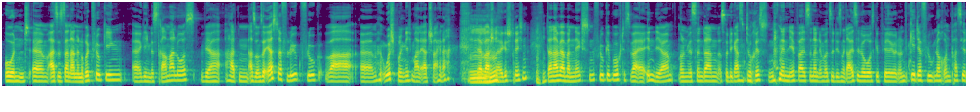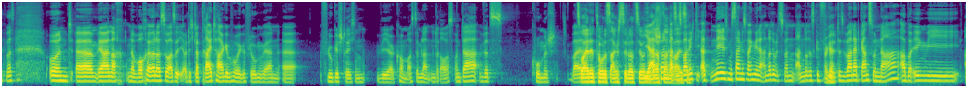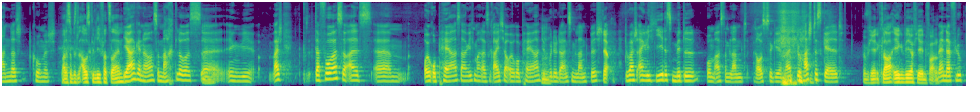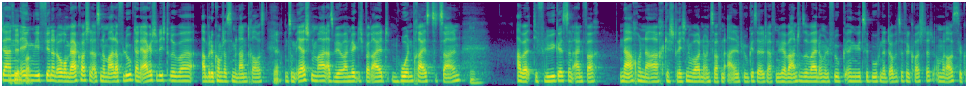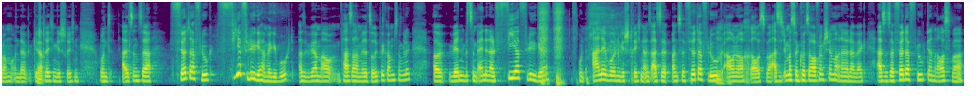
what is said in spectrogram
Und ähm, als es dann an den Rückflug ging, äh, ging das Drama los. Wir hatten, also unser erster Flug, Flug war ähm, ursprünglich mal Air China. Mhm. Der war mhm. schnell gestrichen. Mhm. Dann haben wir aber einen nächsten Flug gebucht, das war Air India. Und wir sind dann, so die ganzen Touristen dann in Nepal sind dann immer zu diesen Reisebüros gepilgert und geht der Flug noch und passiert was. Und ähm, ja, nach einer Woche oder so, also ich glaube drei Tage bevor wir geflogen wären, äh, Flug gestrichen. Wir kommen aus dem Land nicht raus. Und da wird es komisch. Weil, Zweite Todesangstsituation. Ja, schon. Also es war richtig. Also, nee, ich muss sagen, das war irgendwie eine andere, das war ein anderes Gefühl. Okay. Das war nicht ganz so nah, aber irgendwie anders komisch. War das so ein bisschen ausgeliefert sein? Ja, genau, so machtlos mhm. äh, irgendwie. Weißt du, davor so als ähm, Europäer, sage ich mal, als reicher Europäer, mhm. wo du da in diesem Land bist, ja. du hast eigentlich jedes Mittel, um aus dem Land rauszugehen. Weißt? Du hast das Geld. Jeden, klar, irgendwie auf jeden Fall. Wenn der Flug dann irgendwie Fall. 400 Euro mehr kostet als ein normaler Flug, dann ärgerst du dich drüber, aber du kommst aus dem Land raus. Ja. Und zum ersten Mal, also wir waren wirklich bereit, einen hohen Preis zu zahlen, mhm. aber die Flüge sind einfach nach und nach gestrichen worden und zwar von allen Fluggesellschaften. Wir waren schon so weit, um einen Flug irgendwie zu buchen, der doppelt so viel kostet, um rauszukommen und der gestrichen, ja. gestrichen. Und als unser vierter Flug, vier Flüge haben wir gebucht, also wir haben auch ein paar Sachen wieder zurückbekommen zum Glück, aber wir hatten bis zum Ende dann vier Flüge und alle wurden gestrichen. Also, also unser vierter Flug mhm. auch noch raus war. Also ich immer so ein kurzer Hoffnungsschimmer und dann wieder weg. Als unser vierter Flug dann raus war,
